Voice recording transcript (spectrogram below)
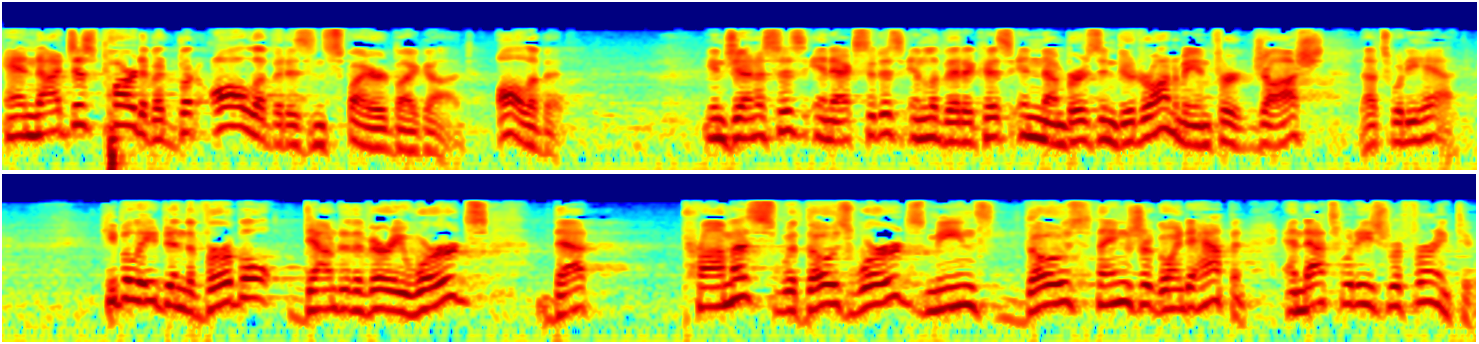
and not just part of it, but all of it is inspired by God. All of it in Genesis, in Exodus, in Leviticus, in Numbers, in Deuteronomy. And for Josh, that's what he had. He believed in the verbal down to the very words. That promise with those words means those things are going to happen. And that's what he's referring to.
